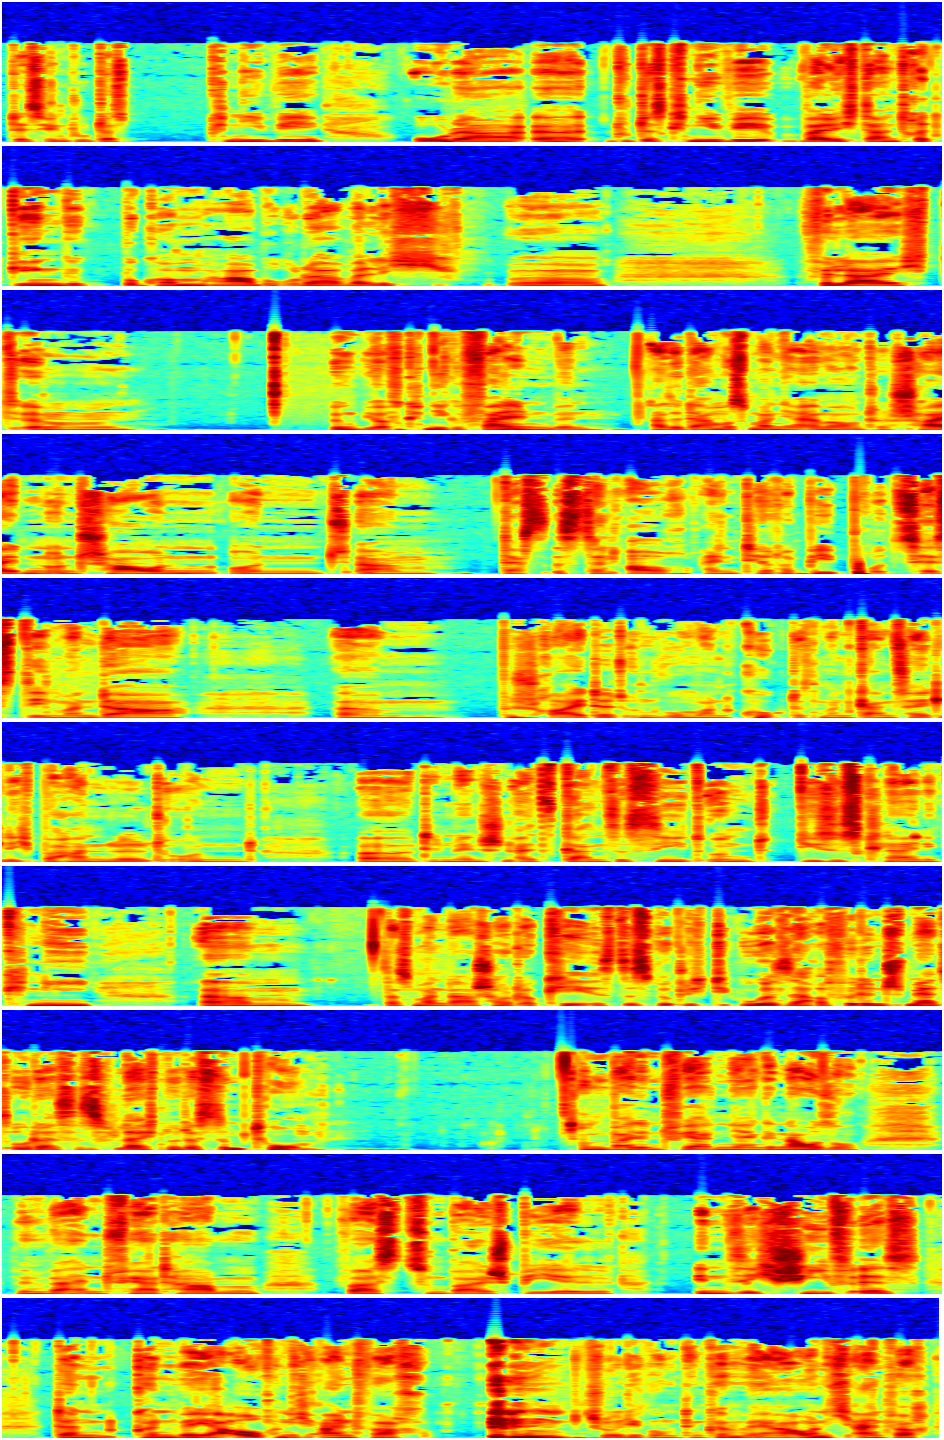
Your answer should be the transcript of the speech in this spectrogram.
Deswegen tut das Knie weh. Oder äh, tut das Knie weh, weil ich da einen Tritt gegen bekommen habe oder weil ich äh, vielleicht ähm, irgendwie aufs Knie gefallen bin. Also da muss man ja immer unterscheiden und schauen und ähm, das ist dann auch ein Therapieprozess, den man da ähm, beschreitet und wo man guckt, dass man ganzheitlich behandelt und äh, den Menschen als Ganzes sieht und dieses kleine Knie ähm, dass man da schaut, okay, ist das wirklich die Ursache für den Schmerz oder ist es vielleicht nur das Symptom? Und bei den Pferden ja genauso. Wenn wir ein Pferd haben, was zum Beispiel in sich schief ist, dann können wir ja auch nicht einfach, Entschuldigung, dann können wir ja auch nicht einfach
